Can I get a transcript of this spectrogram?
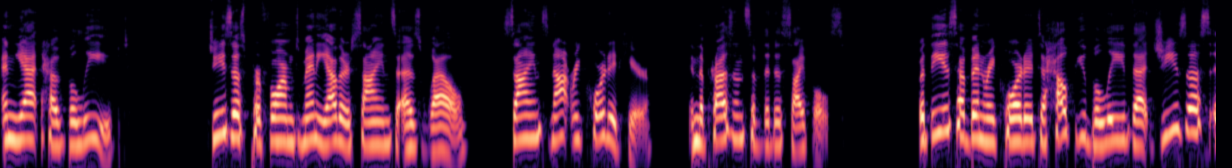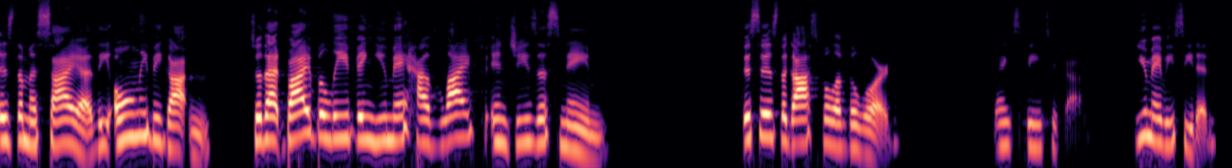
and yet have believed. Jesus performed many other signs as well, signs not recorded here, in the presence of the disciples. But these have been recorded to help you believe that Jesus is the Messiah, the only begotten, so that by believing you may have life in Jesus' name. This is the gospel of the Lord. Thanks be to God. You may be seated.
